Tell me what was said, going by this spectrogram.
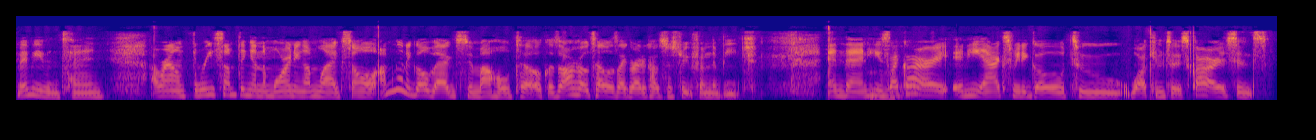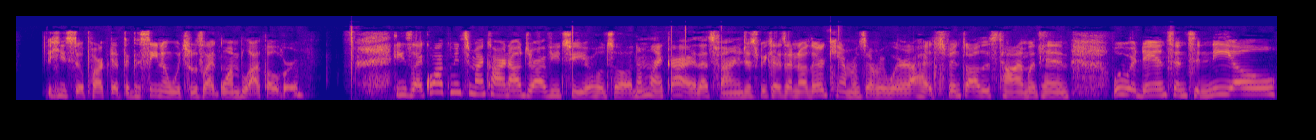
Maybe even 10. Around 3 something in the morning I'm like, "So, I'm going to go back to my hotel cuz our hotel is like right across the street from the beach." And then he's mm-hmm. like, "All right." And he asked me to go to walk him to his car since he's still parked at the casino which was like one block over. He's like, walk me to my car and I'll drive you to your hotel. And I'm like, all right, that's fine. Just because I know there are cameras everywhere. I had spent all this time with him. We were dancing to Neo.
